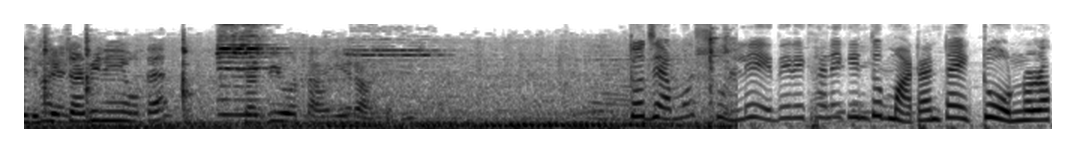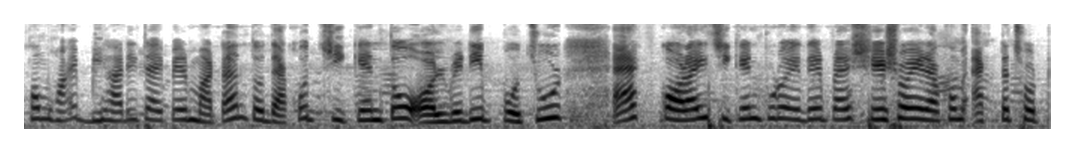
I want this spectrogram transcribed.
इसमें चर्बी नहीं होता है? चर्बी होता है ये रहा। তো যেমন শুনলে এদের এখানে কিন্তু মাটনটা একটু অন্যরকম হয়, বিহারি টাইপের মাটন। তো দেখো চিকেন তো অলরেডি প্রচুর, এক কড়াই চিকেন পুরো এদের প্রায় শেষ হয়ে এরকম একটা ছোট্ট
